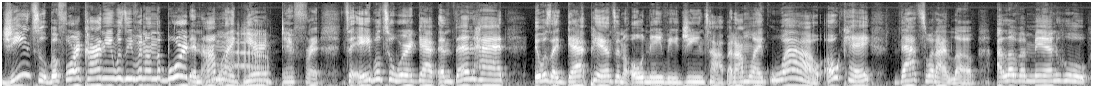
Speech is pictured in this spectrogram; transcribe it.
jean suit before Kanye was even on the board, and I'm like, "You're different." To able to wear a Gap, and then had it was like Gap pants and an Old Navy jean top, and I'm like, "Wow, okay, that's what I love. I love a man who."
